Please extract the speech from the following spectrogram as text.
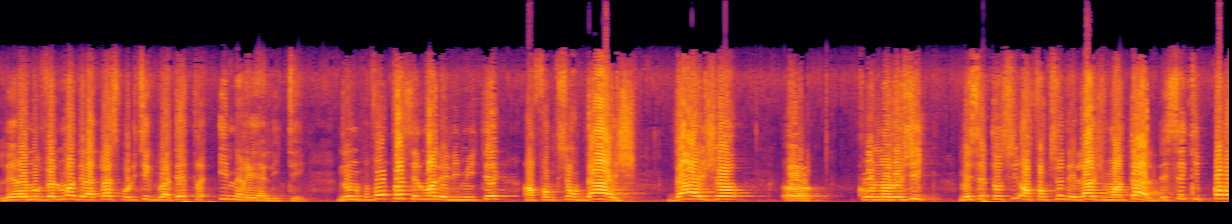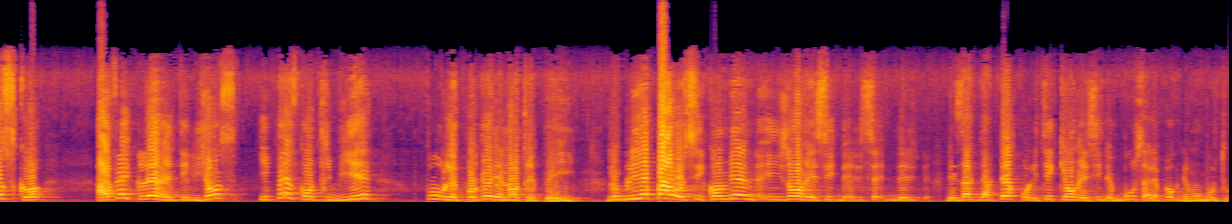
Le renouvellement de la classe politique doit être une réalité. Nous ne pouvons pas seulement les limiter en fonction d'âge, d'âge euh, chronologique, mais c'est aussi en fonction de l'âge mental, de ceux qui pensent que avec leur intelligence, ils peuvent contribuer pour le progrès de notre pays. N'oubliez pas aussi combien ils ont réussi, des, des- des act- acteurs politiques qui ont réussi des bourses à l'époque de Mobutu.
